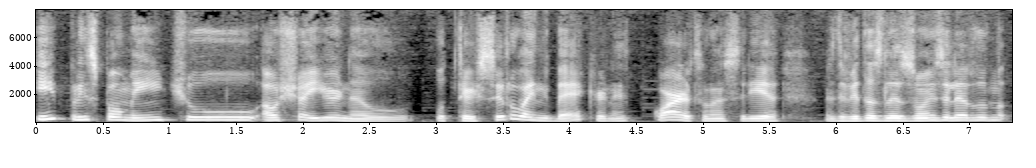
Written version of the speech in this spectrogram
E principalmente o Alshair, né? O, o terceiro linebacker, né? Quarto, né? Seria. Mas devido às lesões, ele era, do-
